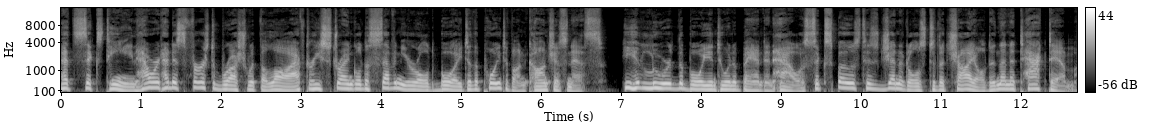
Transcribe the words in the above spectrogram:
At 16, Howard had his first brush with the law after he strangled a seven year old boy to the point of unconsciousness. He had lured the boy into an abandoned house, exposed his genitals to the child, and then attacked him.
